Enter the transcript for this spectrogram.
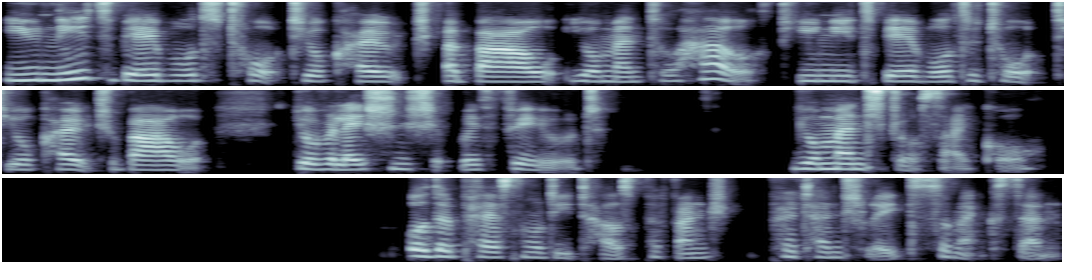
you need to be able to talk to your coach about your mental health. You need to be able to talk to your coach about your relationship with food, your menstrual cycle, other personal details, potentially to some extent.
